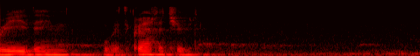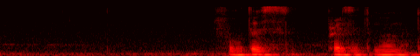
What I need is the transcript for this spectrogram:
Breathing with gratitude for this present moment.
